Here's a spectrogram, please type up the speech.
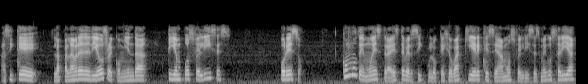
Así que la palabra de Dios recomienda tiempos felices, por eso, ¿cómo demuestra este versículo que Jehová quiere que seamos felices? Me gustaría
